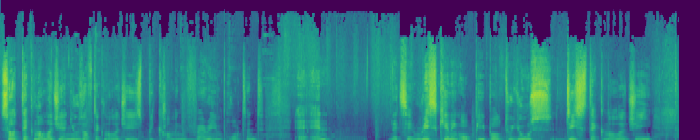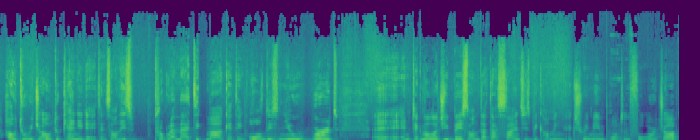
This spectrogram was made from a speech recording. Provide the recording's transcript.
So technology and use of technology is becoming very important, and let's say, reskilling our people to use this technology, how to reach out to candidates and so on, is programmatic marketing. All these new words uh, and technology based on data science is becoming extremely important for our job.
